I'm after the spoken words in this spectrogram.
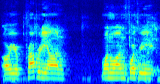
or your property on one one four three.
